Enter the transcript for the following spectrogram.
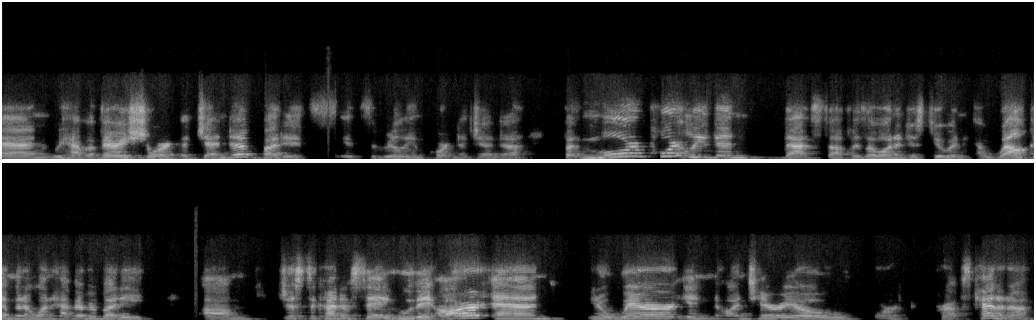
and we have a very short agenda, but it's it's a really important agenda. But more importantly than that stuff is I want to just do an, a welcome and I want to have everybody um, just to kind of say who they are and you know where in Ontario or perhaps Canada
